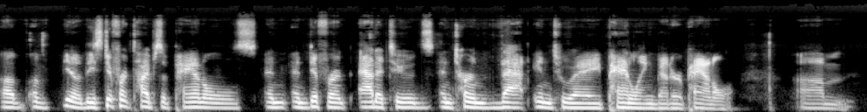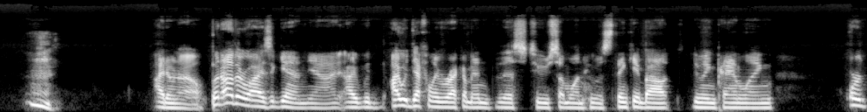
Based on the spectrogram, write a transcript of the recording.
of, of, you know, these different types of panels and, and different attitudes and turn that into a paneling better panel. Um, Hmm. I don't know, but otherwise, again, yeah, I, I would I would definitely recommend this to someone who is thinking about doing paneling, or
